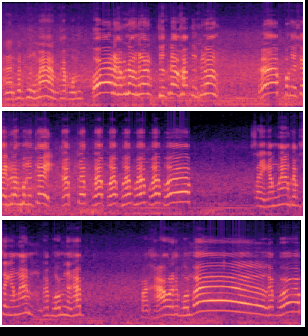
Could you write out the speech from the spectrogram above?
อันนั้นเพิ่นพึ่งมากครับผมโอ้นะครับน้องนะครับถึงแล้วครับพี่น้องเออมาใกล้ๆพี่น้องมาใกล้ๆครับครับครับครับครับครับครับ ใส่งามๆครับใส่งามๆครับผมนะครับปลาขาวนะครับผมเออครับผม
